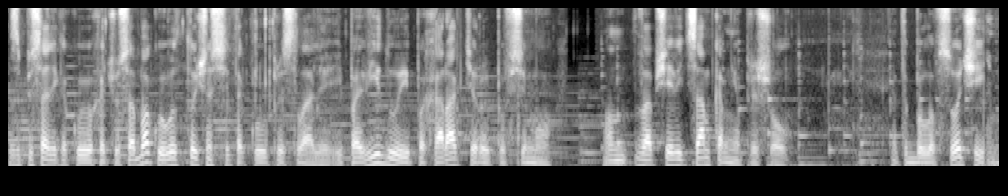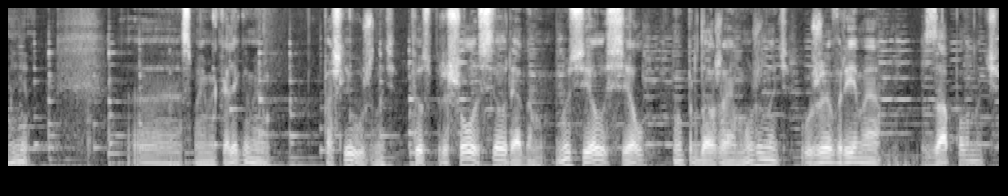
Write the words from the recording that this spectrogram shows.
записали, какую я хочу собаку, и вот в точности такую прислали. И по виду, и по характеру, и по всему. Он вообще ведь сам ко мне пришел. Это было в Сочи. Мне э, с моими коллегами пошли ужинать. Пес пришел и сел рядом. Ну, сел, сел. Мы продолжаем ужинать. Уже время за полночь.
